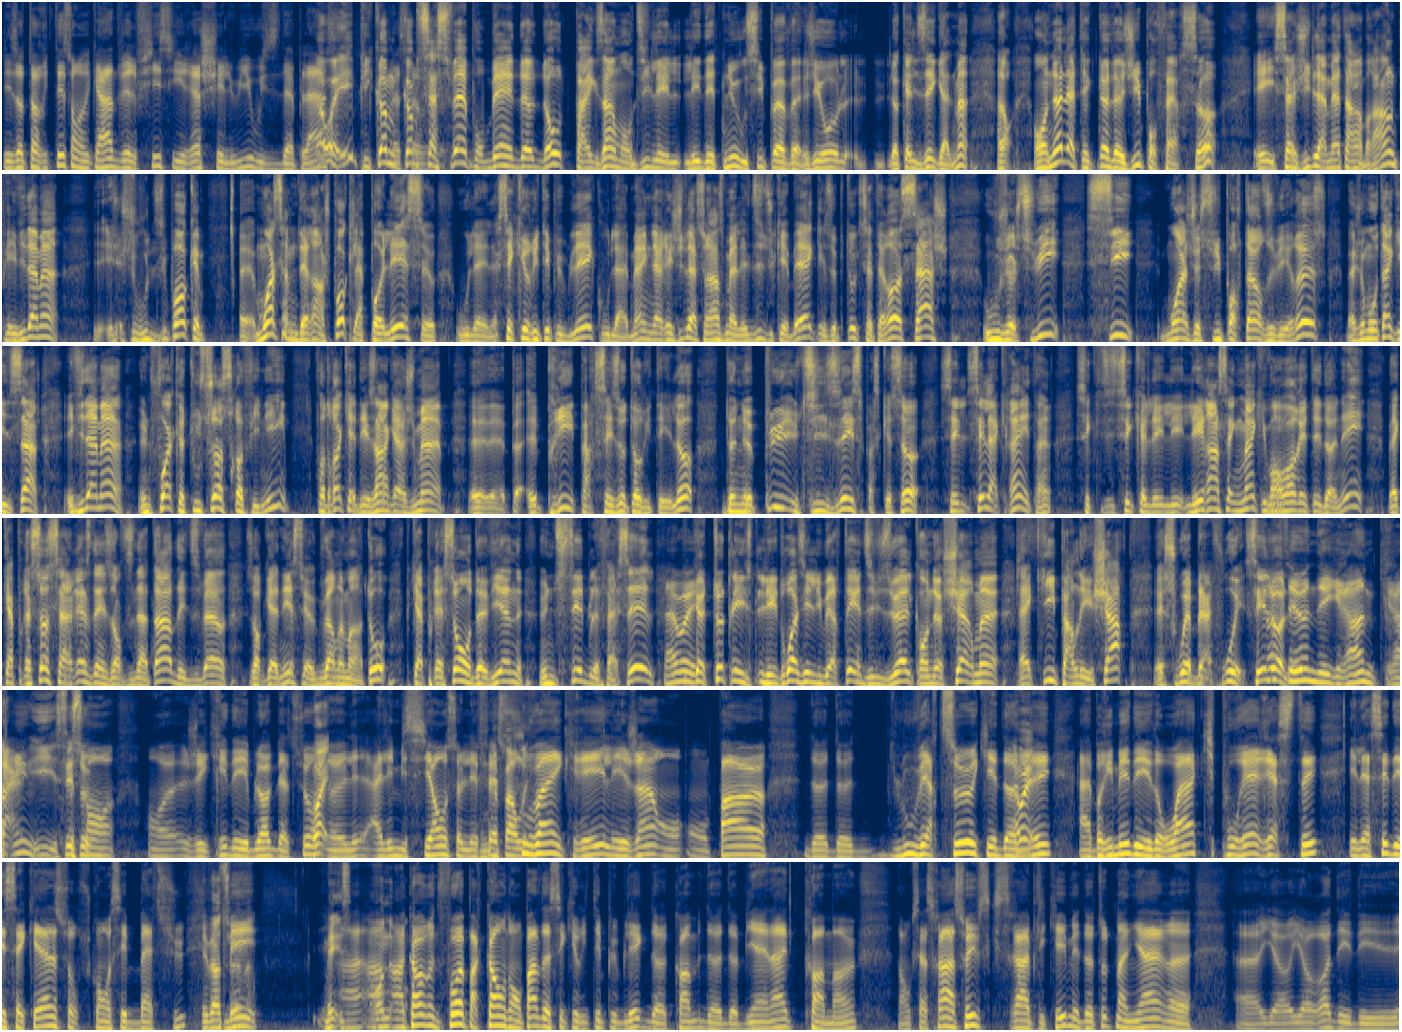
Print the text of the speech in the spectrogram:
les autorités sont capables de vérifier s'il reste chez lui ou il se déplace. Ah oui, puis comme, comme ça, se fait pour bien d'autres, par exemple, on dit les, les détenus aussi peuvent géolocaliser également. Alors, on a la technologie pour faire ça et il s'agit de la mettre en branle. Puis évidemment, je vous dis pas que euh, moi, ça me dérange pas que la police ou la sécurité public ou la, même la Régie de l'assurance maladie du Québec, les hôpitaux, etc., sachent où je suis. Si moi, je suis porteur du virus, ben, j'aime autant qu'ils le sachent. Évidemment, une fois que tout ça sera fini, il faudra qu'il y ait des engagements euh, euh, pris par ces autorités-là de ne plus utiliser, parce que ça, c'est la crainte, hein? c'est que les, les, renseignements qui vont avoir été donnés, ben, qu'après ça, ça reste dans les ordinateurs des divers organismes gouvernementaux, puis qu'après ça, on devienne une cible facile, ah que toutes les les, droits et libertés individuelles qu'on a chèrement acquis par les chartes euh, soient bafoués. C'est là. C'est une des grandes ben, craintes. c'est sûr. J'ai écrit des blogs là-dessus. À l'émission, ça les fait souvent écrire. Les gens ont, peur de, l'ouverture qui est donnée ah à brimer des droits qui pourraient rester et laisser des séquelles sur ce qu'on s'est battu. Éventuellement. Mais encore une fois, par contre, on parle de sécurité publique, de, de bien-être commun. Donc, ça sera à suivre ce qui sera appliqué, mais de toute manière, euh, il y, aura des,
